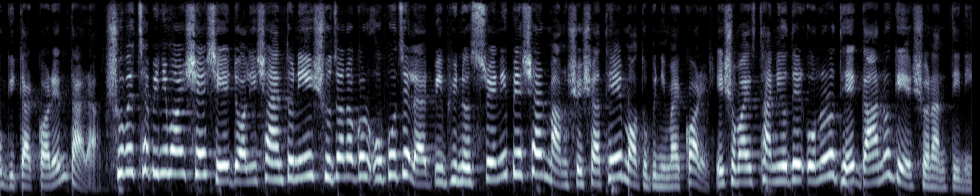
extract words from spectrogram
অঙ্গীকার করেন তারা। শুভেচ্ছা বিনিময় শেষে ডলি সায়ন্তনী সুজানগর উপজেলার বিভিন্ন শ্রেণি পেশার মানুষের সাথে মতবিনিময় করেন। এ সময় স্থানীয়দের অনুরোধে গানও গেয়ে শোনান তিনি।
